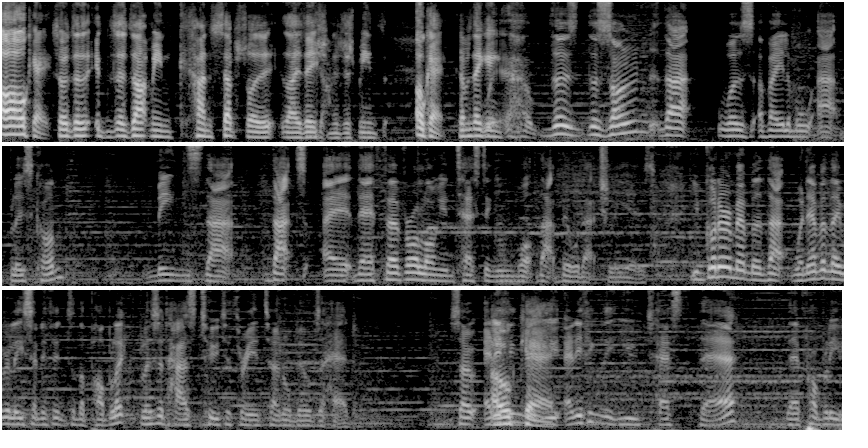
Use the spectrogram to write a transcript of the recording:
oh okay so it does, it does not mean conceptualization it just means okay I'm thinking the the zone that was available at BlizzCon means that that's a, they're further along in testing on what that build actually is. You've got to remember that whenever they release anything to the public, Blizzard has two to three internal builds ahead. So anything that Okay. you, anything that you test there, they're probably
